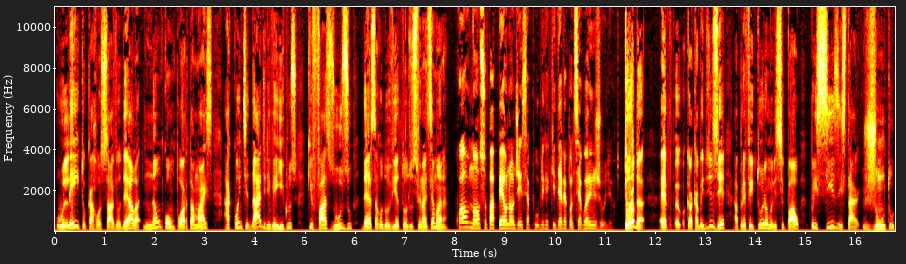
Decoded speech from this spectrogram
o leito carroçável dela não comporta mais a quantidade de veículos que faz uso dessa rodovia todos os finais de semana. Qual o nosso papel na audiência pública que deve acontecer agora em julho? Toda é, é o que eu acabei de dizer, a prefeitura municipal precisa estar junto,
